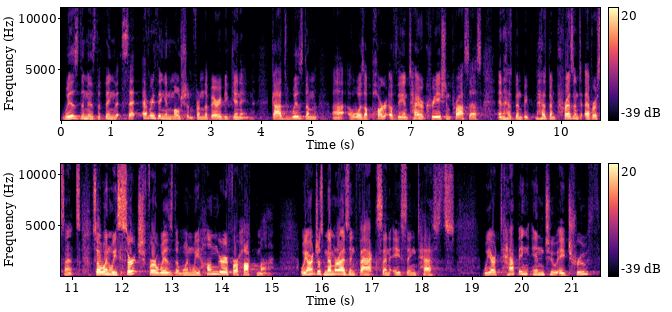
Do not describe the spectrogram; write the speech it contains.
Wisdom is the thing that set everything in motion from the very beginning. God's wisdom uh, was a part of the entire creation process and has been, be, has been present ever since. So when we search for wisdom, when we hunger for Hakma, we aren't just memorizing facts and acing tests. We are tapping into a truth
